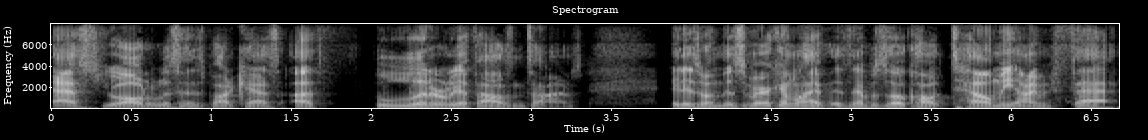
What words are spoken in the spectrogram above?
asked you all to listen to this podcast uh, literally a thousand times. It is on This American Life. It's an episode called "Tell Me I'm Fat."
